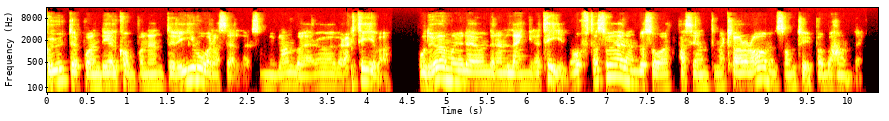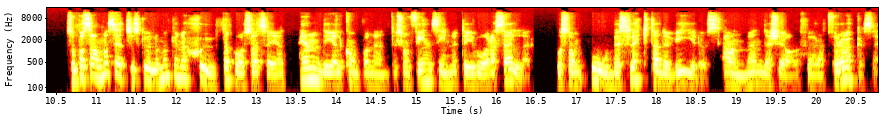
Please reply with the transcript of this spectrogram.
skjuter på en del komponenter i våra celler som ibland är överaktiva. Och då gör man ju det under en längre tid. Ofta så är det ändå så att patienterna klarar av en sån typ av behandling. Så på samma sätt så skulle man kunna skjuta på så att säga en del komponenter som finns inuti våra celler och som obesläktade virus använder sig av för att föröka sig.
